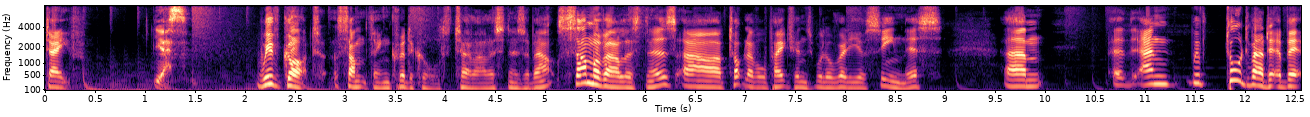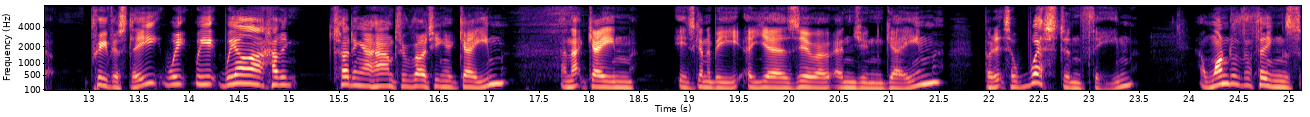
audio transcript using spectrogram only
Dave, Yes. We've got something critical to tell our listeners about. Some of our listeners, our top level patrons, will already have seen this. Um, uh, and we've talked about it a bit previously. We, we, we are having turning our hand to writing a game, and that game is going to be a year zero engine game, but it's a Western theme. And one of the things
